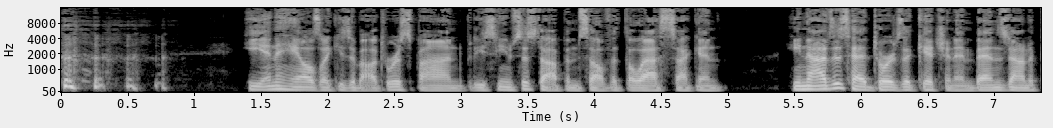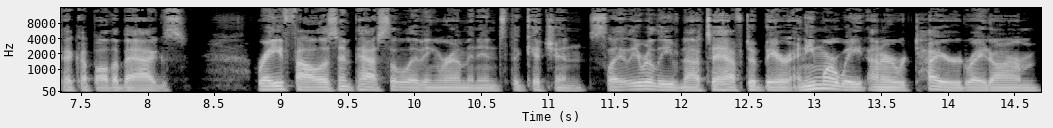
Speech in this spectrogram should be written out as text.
he inhales like he's about to respond, but he seems to stop himself at the last second. He nods his head towards the kitchen and bends down to pick up all the bags. Rey follows him past the living room and into the kitchen, slightly relieved not to have to bear any more weight on her tired right arm.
